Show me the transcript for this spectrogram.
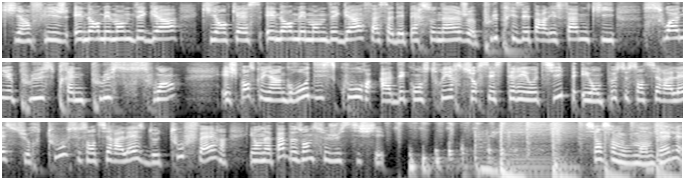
qui infligent énormément de dégâts, qui encaissent énormément de dégâts face à des personnages plus prisés par les femmes qui soignent plus, prennent plus soin. Et je pense qu'il y a un gros discours à déconstruire sur ces stéréotypes et on peut se sentir à l'aise sur tout, se sentir à l'aise de tout faire et on n'a pas besoin de se justifier. Science en mouvement d'elle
